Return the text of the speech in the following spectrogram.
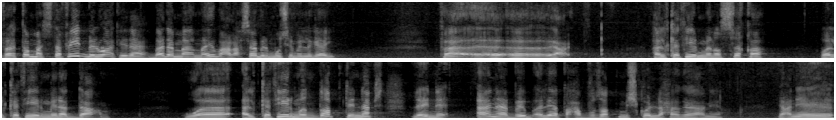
فطب ما استفيد بالوقت ده بدل ما ما يبقى على حساب الموسم اللي جاي. ف آه، آه، يعني الكثير من الثقة والكثير من الدعم والكثير من ضبط النفس لأن أنا بيبقى ليا تحفظات مش كل حاجة يعني. يعني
